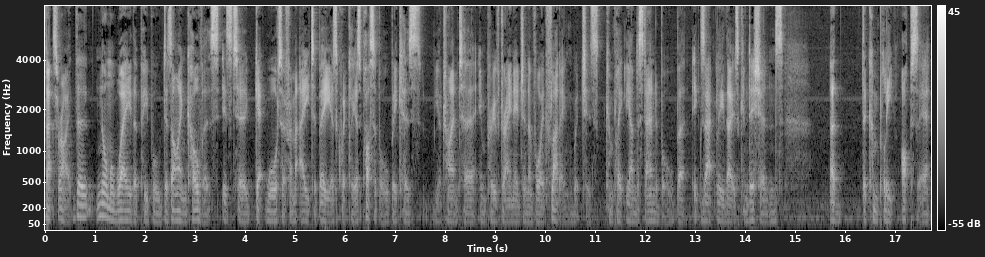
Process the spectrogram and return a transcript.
That's right. The normal way that people design culverts is to get water from A to B as quickly as possible because you're trying to improve drainage and avoid flooding, which is completely understandable. But exactly those conditions are the complete opposite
